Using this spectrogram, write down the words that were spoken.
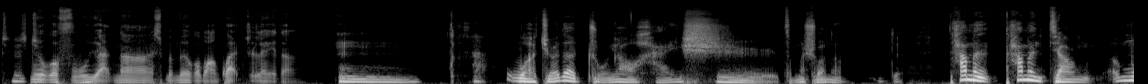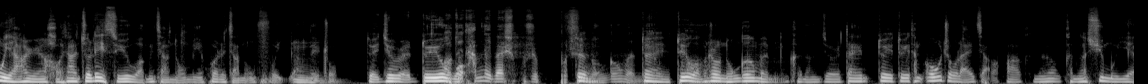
就是没有个服务员呐、什么没有个网管之类的。嗯，我觉得主要还是怎么说呢？对，他们他们讲呃牧羊人，好像就类似于我们讲农民或者讲农夫一样那种。对，就是对于哦，我，对他们那边是不是不是农耕文明？对，对于我们这哦种农耕文明，可能就是，但是对对于他们欧洲来讲的话，可能可能畜牧业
